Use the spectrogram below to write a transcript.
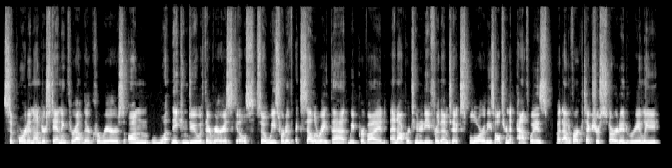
support and understanding throughout their careers on what they can do with their various skills. So we sort of accelerate that. We provide an opportunity for them to explore these alternate pathways. But Out of Architecture started really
